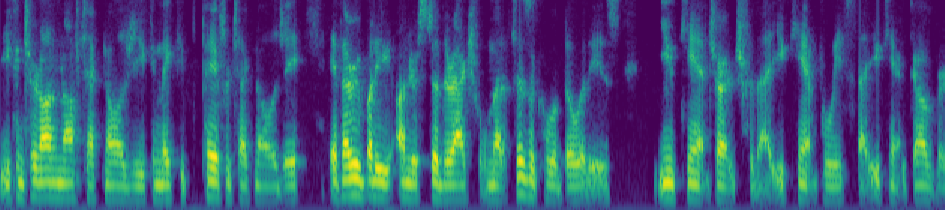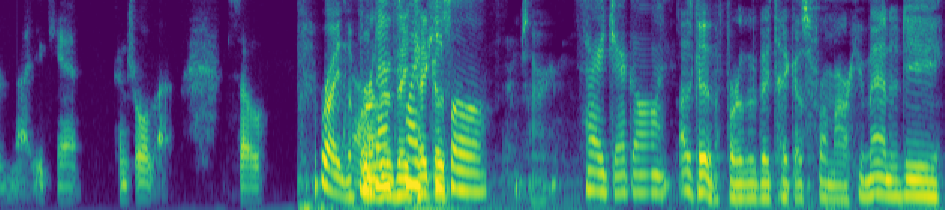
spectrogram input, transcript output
you can turn on and off technology. You can make people pay for technology. If everybody understood their actual metaphysical abilities you can't charge for that. You can't police that. You can't govern that. You can't control that. So right the uh, further well, they take people, us I'm sorry. Sorry Jared, go on. I was going to the further they take us from our humanity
